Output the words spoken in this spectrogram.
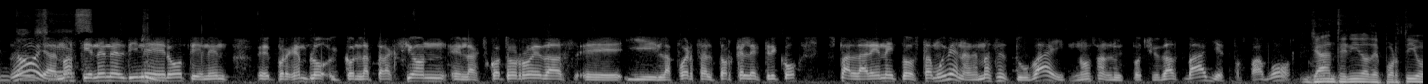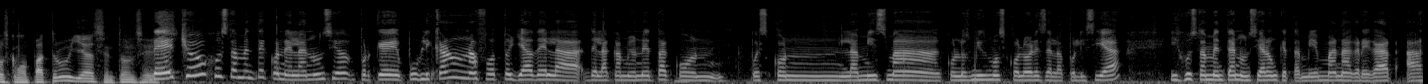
no, y además tienen el dinero, tienen, eh, por ejemplo, con la tracción en las cuatro ruedas eh, y la fuerza del torque eléctrico, pues para la arena y todo está muy bien. Además es Dubai, no San Luis, por Ciudad Valle, por favor. Ya han tenido deportivos como patrullas, entonces. De hecho, justamente con el anuncio, porque publicaron una foto ya de la de la camioneta con, pues con la misma, con los mismos colores de la policía y justamente anunciaron que también van a agregar a,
